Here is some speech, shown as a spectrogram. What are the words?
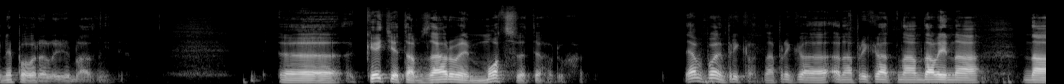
Nepovedali, že blázníte. Eh, keď je tam zároveň moc svatého ducha, já vám povím příklad. Například, nám dali na, na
